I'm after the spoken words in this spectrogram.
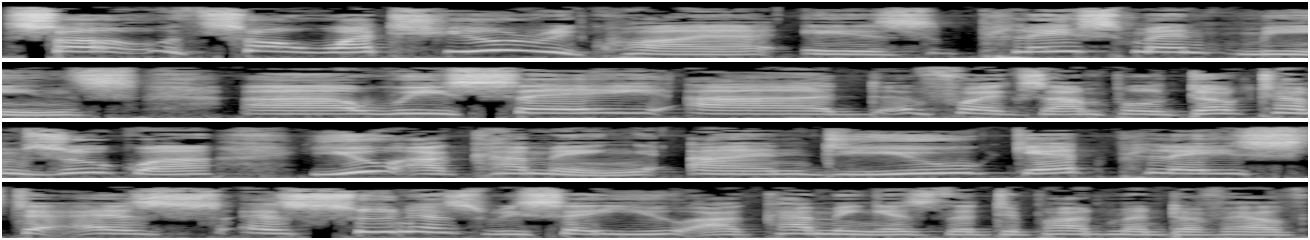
So, so what you require is placement means uh, we say, uh, for example, Dr. Mzukwa, you are coming and you get placed as as soon as we say you are coming as the Department of Health,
